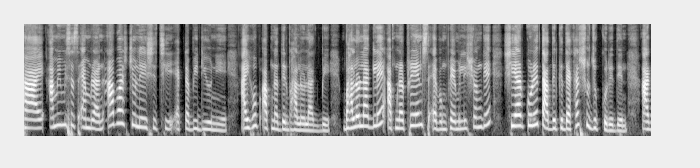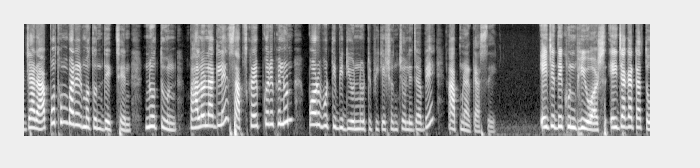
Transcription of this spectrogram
হাই, আমি মিসেস এমরান আবার চলে এসেছি একটা ভিডিও নিয়ে। আই হোপ আপনাদের ভালো লাগবে। ভালো লাগলে আপনার ফ্রেন্ডস এবং ফ্যামিলির সঙ্গে শেয়ার করে তাদেরকে দেখার সুযোগ করে দেন। আর যারা প্রথমবারের মতন দেখছেন, নতুন, ভালো লাগলে সাবস্ক্রাইব করে ফেলুন। পরবর্তী ভিডিওর নোটিফিকেশন চলে যাবে আপনার কাছে। এই যে দেখুন ভিউয়ার্স এই জায়গাটা তো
